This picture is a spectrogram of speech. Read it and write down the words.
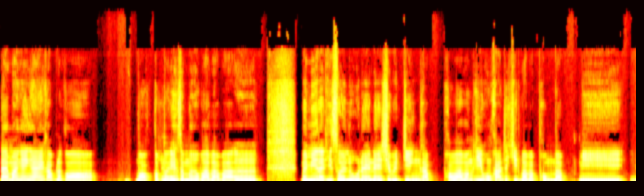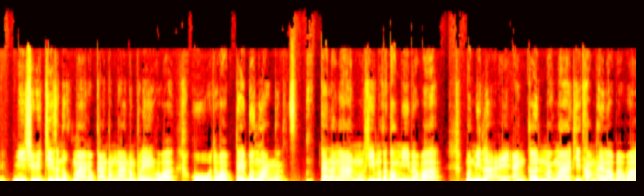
ได้มาง่าย ๆครับ แล้วก็บอกกับตัวเองเสมอว่าแบบว่า เออ ไม่มีอะไรที่สวยหรูในในชีวิตจริงครับ เพราะว่าบางทีผมอาจจะคิดว่าแบบผมแบบมีมีชีวิตที่สนุกมากกับการทำงานทำเพลง เพราะว่าโห แต่ว่าในเบื้องหลังแต่ละงานบางทีมันก็ต้องมีแบบว่า มันมีหลายแองเกิลมาก ๆ ที่ทำให้เราแบบว่า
